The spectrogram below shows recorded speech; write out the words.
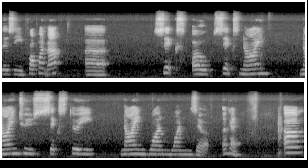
There's the prop hunt map. Uh, six oh six nine nine two six three nine one one zero. Okay. Um,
